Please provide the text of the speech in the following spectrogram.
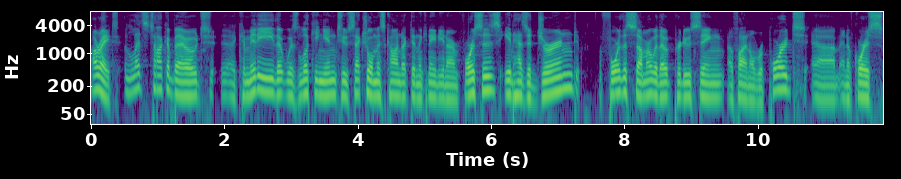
All right, let's talk about a committee that was looking into sexual misconduct in the Canadian Armed Forces. It has adjourned for the summer without producing a final report, um, and of course,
